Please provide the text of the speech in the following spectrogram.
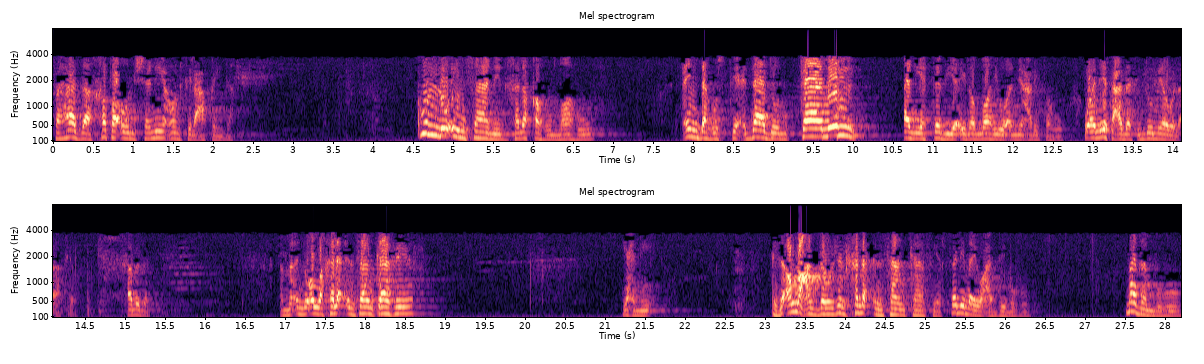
فهذا خطأ شنيع في العقيدة. كل إنسان خلقه الله عنده استعداد كامل أن يهتدي إلى الله وأن يعرفه وأن يسعد في الدنيا والآخرة. أبدا. أما أن الله خلق إنسان كافر يعني إذا الله عز وجل خلق إنسان كافر فلم يعذبه؟ ما ذنبه؟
